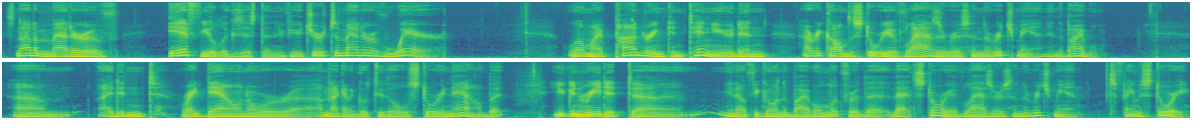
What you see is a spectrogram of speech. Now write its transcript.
It's not a matter of if you'll exist in the future, it's a matter of where. Well, my pondering continued, and I recalled the story of Lazarus and the rich man in the Bible. Um, I didn't write down, or uh, I'm not going to go through the whole story now, but you can read it, uh, you know, if you go in the Bible and look for the, that story of Lazarus and the rich man. It's a famous story.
